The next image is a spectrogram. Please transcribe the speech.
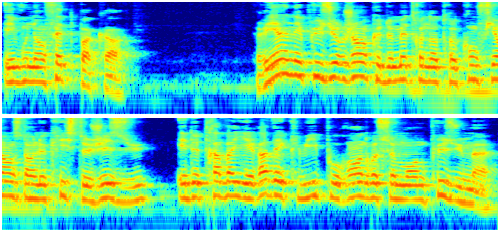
et vous n'en faites pas cas. Rien n'est plus urgent que de mettre notre confiance dans le Christ Jésus et de travailler avec lui pour rendre ce monde plus humain.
